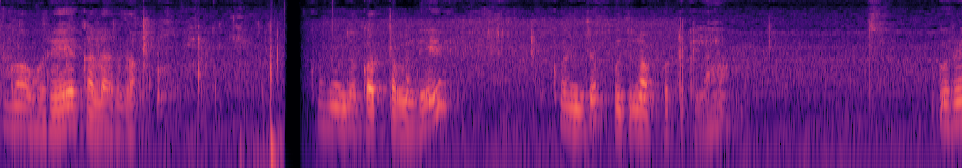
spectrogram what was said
சும்மா ஒரே கலர் தான். கொஞ்சம் கொத்தமல்லி கொஞ்சம் புதினா போட்டுக்கலாம். ஒரு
